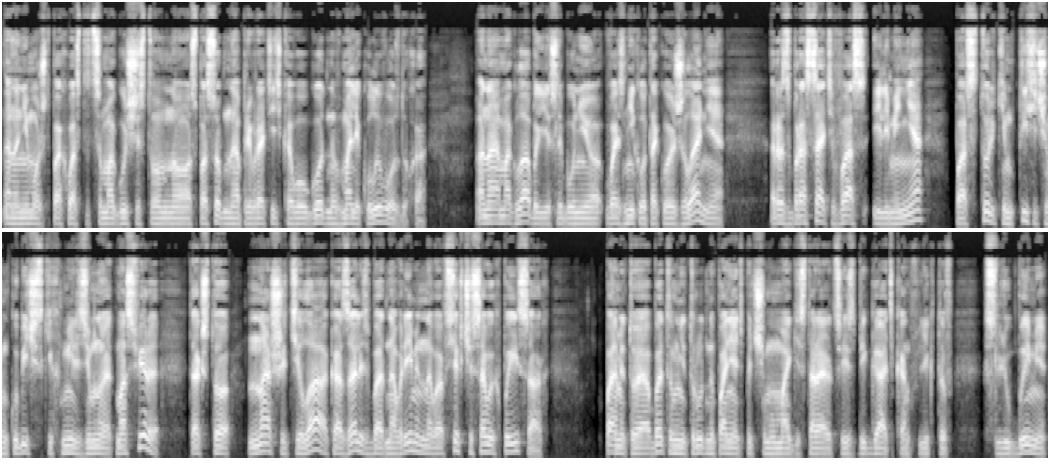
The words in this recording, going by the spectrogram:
она не может похвастаться могуществом, но способна превратить кого угодно в молекулы воздуха. Она могла бы, если бы у нее возникло такое желание, разбросать вас или меня по стольким тысячам кубических миль земной атмосферы, так что наши тела оказались бы одновременно во всех часовых поясах – Памятуя об этом, нетрудно понять, почему маги стараются избегать конфликтов с любыми,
